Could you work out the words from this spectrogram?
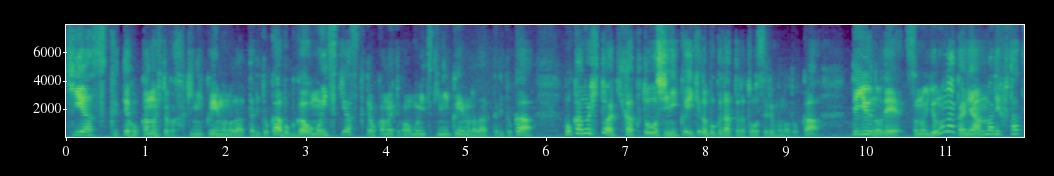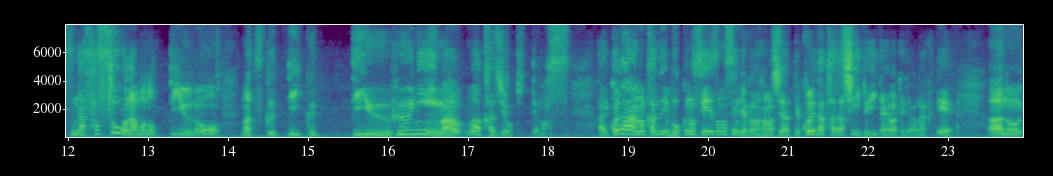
きやすくて他の人が書きにくいものだったりとか僕が思いつきやすくて他の人が思いつきにくいものだったりとか他の人は企画通しにくいけど僕だったら通せるものとかっていうのでその世の中にあんまり2つなさそうなものっていうのを、まあ、作っていくっていう風に今は舵を切ってます。はい、これはあの完全に僕の生存戦略の話であってこれが正しいと言いたいわけではなくてあの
